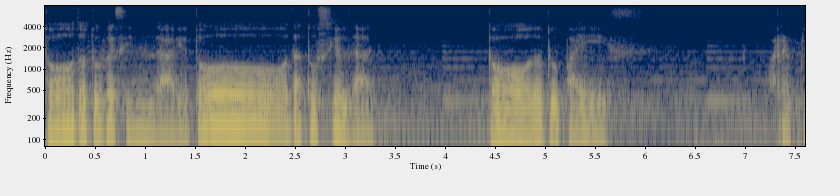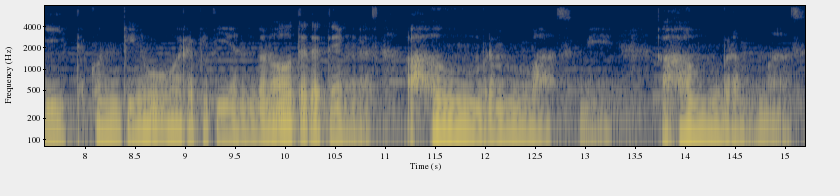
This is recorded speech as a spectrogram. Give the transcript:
todo tu vecindario, toda tu ciudad, todo tu país. Repite, continúa repitiendo, no te detengas. Aham Brahmasmi, Aham Brahmasmi.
